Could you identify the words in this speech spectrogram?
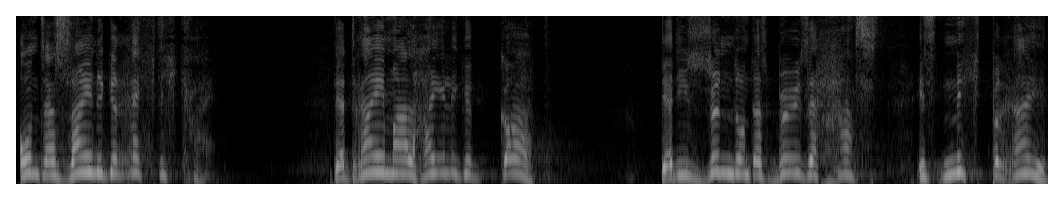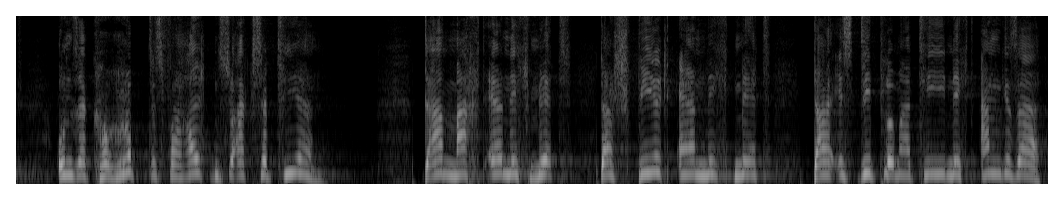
unter seine Gerechtigkeit. Der dreimal heilige Gott, der die Sünde und das Böse hasst, ist nicht bereit, unser korruptes Verhalten zu akzeptieren. Da macht er nicht mit, da spielt er nicht mit, da ist Diplomatie nicht angesagt.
